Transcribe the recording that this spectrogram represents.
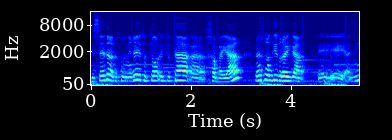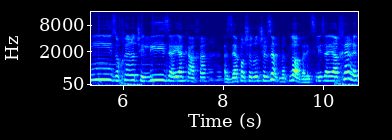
בסדר? אנחנו נראה את, אותו, את אותה חוויה, ואנחנו נגיד, רגע, אה, אני זוכרת שלי זה היה ככה, אז זה הפרשנות של זה. זאת אומרת, לא, אבל אצלי זה היה אחרת,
